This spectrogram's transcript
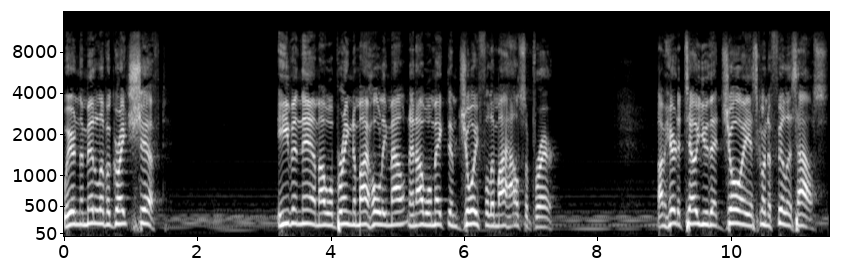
We're in the middle of a great shift. Even them I will bring to my holy mountain and I will make them joyful in my house of prayer. I'm here to tell you that joy is going to fill his house.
